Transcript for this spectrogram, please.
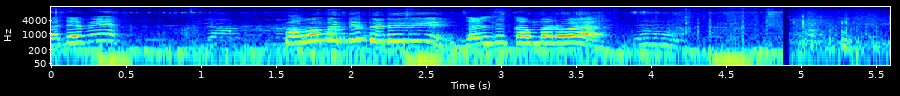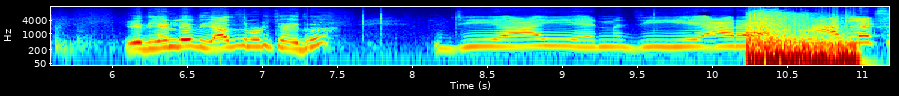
ಕದೇವಿ ತಗೊಂಬರ್ತೀನಿ ತಡೀರಿ ಜಲ್ದಿ ತಂಬರ್ವ ಇದು ಏನು ಲೇದು ಯಾವ್ದು ನೋಡಿ ಚಾ ಇದು? G I N G A R R ಲಕ್ಷ.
